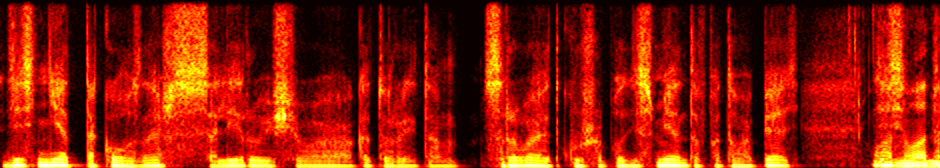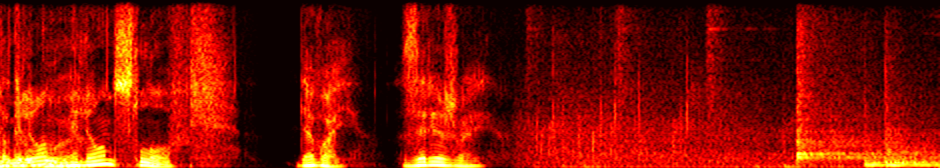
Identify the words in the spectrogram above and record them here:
Здесь нет такого, знаешь, солирующего, который там срывает куш аплодисментов, потом опять. Здесь ладно, ладно, миллион, миллион слов. Давай, заряжай. Вот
